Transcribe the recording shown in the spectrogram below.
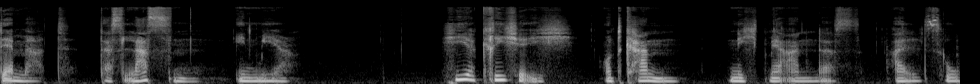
dämmert das Lassen in mir. Hier krieche ich und kann nicht mehr anders als so.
